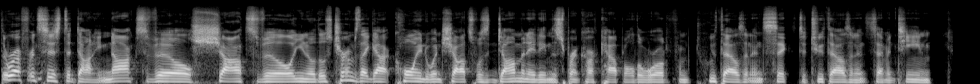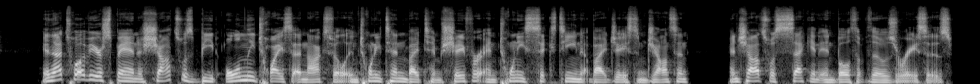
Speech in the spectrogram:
The references to Donnie Knoxville, Schatzville, you know, those terms that got coined when Schatz was dominating the sprint car capital of the world from 2006 to 2017. In that 12 year span, Schatz was beat only twice at Knoxville in 2010 by Tim Shaffer and 2016 by Jason Johnson and Schatz was second in both of those races.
